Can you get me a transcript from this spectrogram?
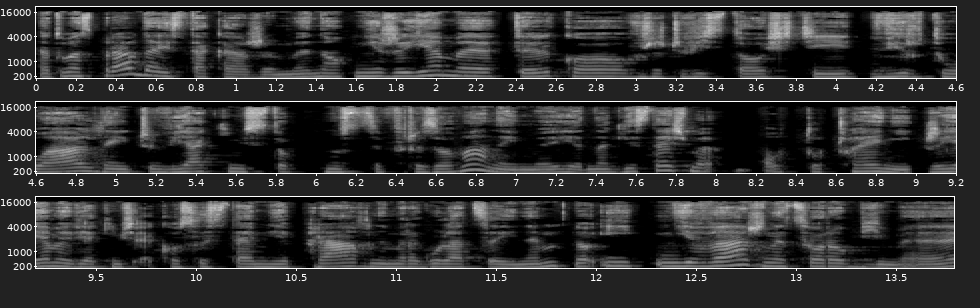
Natomiast prawda jest taka, że my no, nie żyjemy tylko w rzeczywistości wirtualnej, czy w jakimś stopniu scyfryzowanej. My jednak jesteśmy otoczeni, żyjemy w jakimś ekosystemie prawnym, regulacyjnym. No i nieważne co robimy,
